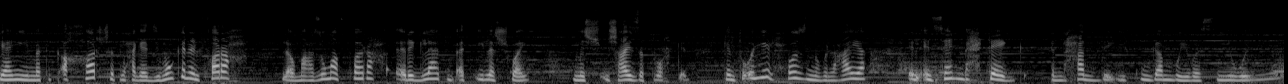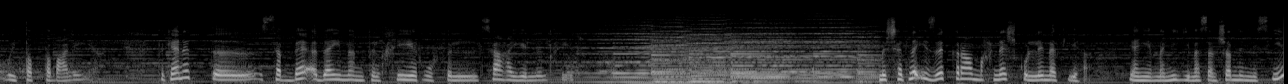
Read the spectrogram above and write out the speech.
يعني ما تتأخرش في الحاجات دي. ممكن الفرح لو معزومة في فرح رجلها تبقى تقيلة شوية مش مش عايزة تروح كده. لكن تقولي الحزن والعيا الإنسان محتاج إن حد يكون جنبه يواسيه وي- ويطبطب عليه يعني. فكانت سباقة دايما في الخير وفي السعي للخير. مش هتلاقي ذكرى ما احناش كلنا فيها. يعني لما نيجي مثلا شم النسيم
